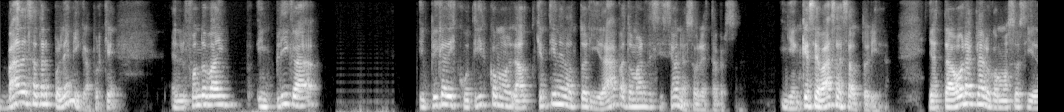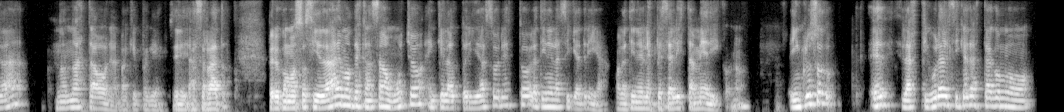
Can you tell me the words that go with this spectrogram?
va a desatar polémica, porque en el fondo va, implica, implica discutir como la, quién tiene la autoridad para tomar decisiones sobre esta persona y en qué se basa esa autoridad. Y hasta ahora, claro, como sociedad, no, no hasta ahora, para qué, para qué, eh, hace rato, pero como sociedad hemos descansado mucho en que la autoridad sobre esto la tiene la psiquiatría o la tiene el especialista médico, ¿no? E incluso eh, la figura del psiquiatra está como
